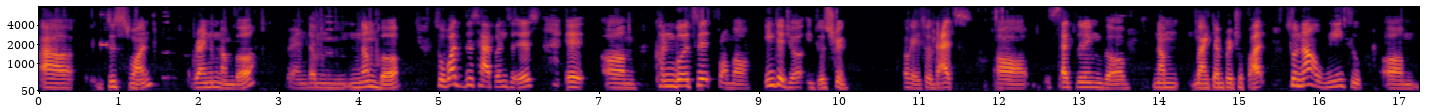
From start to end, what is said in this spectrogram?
uh, this one random number random number. So what this happens is it um converts it from a integer into a string. Okay so that's uh settling the num my temperature part. So now we need to um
